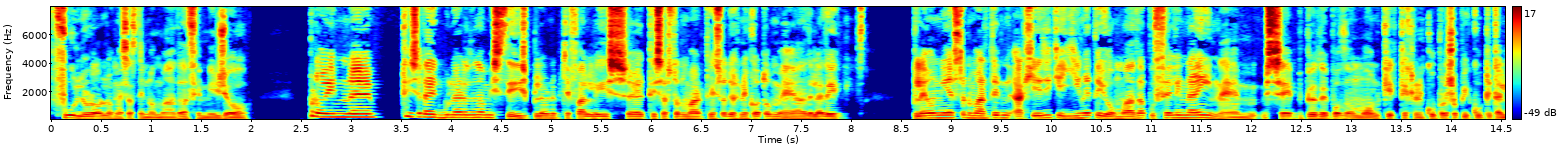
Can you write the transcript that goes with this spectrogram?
full ρόλο μέσα στην ομάδα. Θυμίζω πρώην ε, της Red Bull αεροδυναμιστής, πλέον επικεφαλής ε, της Aston Martin στο τεχνικό τομέα. Δηλαδή πλέον η Aston Martin αρχίζει και γίνεται η ομάδα που θέλει να είναι σε επίπεδο υποδομών και τεχνικού προσωπικού κτλ.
